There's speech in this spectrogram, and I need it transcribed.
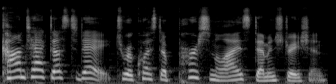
Contact us today to request a personalized demonstration.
